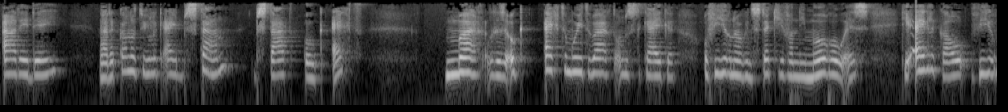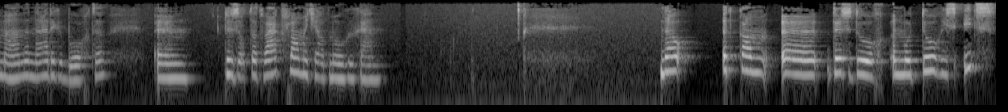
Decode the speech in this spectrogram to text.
ADD. Nou, dat kan natuurlijk echt bestaan, bestaat ook echt. Maar er is ook echt de moeite waard om eens te kijken of hier nog een stukje van die moro is, die eigenlijk al vier maanden na de geboorte um, dus op dat waakvlammetje had mogen gaan. Nou, het kan uh, dus door een motorisch iets,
